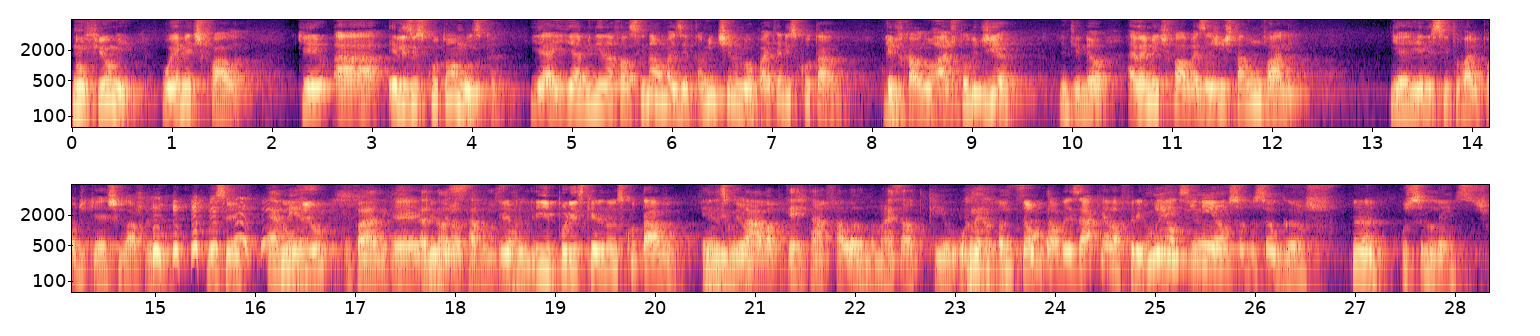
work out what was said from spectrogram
No filme, o Emmett fala que a, eles escutam a música. E aí a menina fala assim: não, mas ele tá mentindo, meu pai teria escutado. Porque ele ficava no rádio todo dia, entendeu? Aí o Emmett fala: mas a gente tá num vale. E aí ele cita o Vale Podcast lá pra você É não mesmo, viu. vale. É, Nós estávamos Ele- lá. E por isso que ele não escutava. Ele não entendeu? escutava porque a gente tava falando mais alto que o negócio. Então talvez aquela Minha frequência. opinião sobre o seu gancho. Ah, O silêncio.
